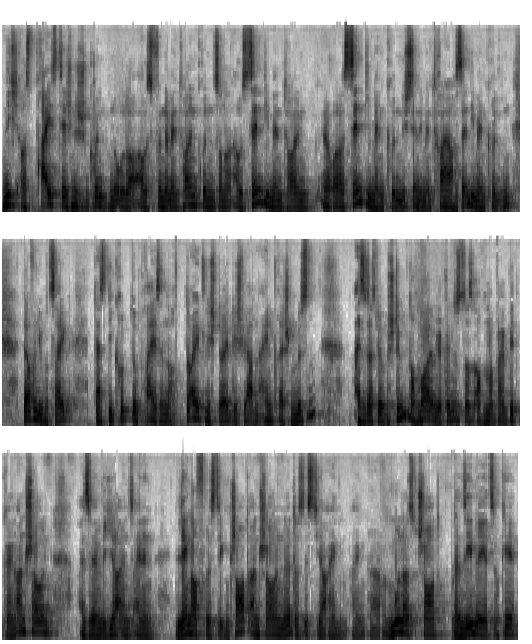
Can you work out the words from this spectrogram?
nicht aus preistechnischen Gründen oder aus fundamentalen Gründen, sondern aus sentimentalen, äh, aus Sentimentgründen, nicht sentimental, aus Sentimentgründen davon überzeugt, dass die Kryptopreise noch deutlich, deutlich werden einbrechen müssen. Also, dass wir bestimmt nochmal, wir können uns das auch mal beim Bitcoin anschauen. Also, wenn wir hier uns einen längerfristigen Chart anschauen, ne, das ist ja ein, ein äh, Monatschart, dann sehen wir jetzt, okay,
